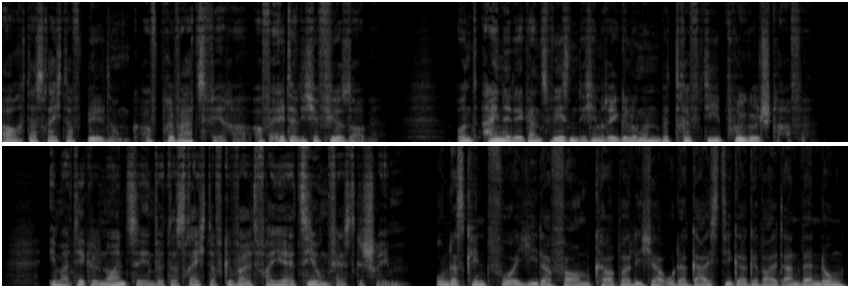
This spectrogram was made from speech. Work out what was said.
auch das Recht auf Bildung, auf Privatsphäre, auf elterliche Fürsorge. Und eine der ganz wesentlichen Regelungen betrifft die Prügelstrafe. Im Artikel 19 wird das Recht auf gewaltfreie Erziehung festgeschrieben. Um das Kind vor jeder Form körperlicher oder geistiger Gewaltanwendung,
